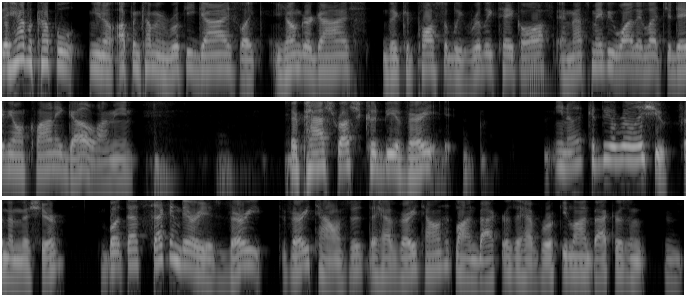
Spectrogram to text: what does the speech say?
they have a couple, you know, up and coming rookie guys, like younger guys that could possibly really take off, and that's maybe why they let Jadeveon Clowney go. I mean, their pass rush could be a very, you know, it could be a real issue for them this year. But that secondary is very, very talented. They have very talented linebackers. They have rookie linebackers and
